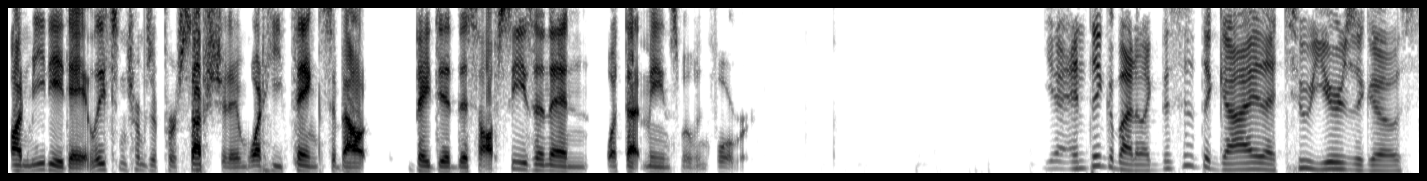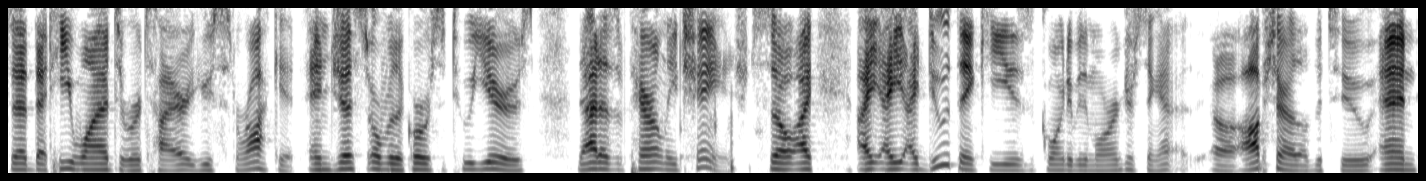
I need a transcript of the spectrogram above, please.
on media day, at least in terms of perception and what he thinks about they did this offseason and what that means moving forward. Yeah, and think about it. Like this is the guy that two years ago said that he wanted to retire Houston Rocket, and just over the course of two years, that has apparently changed. So I, I, I do think he's going to be the more interesting uh, option out of the two. And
